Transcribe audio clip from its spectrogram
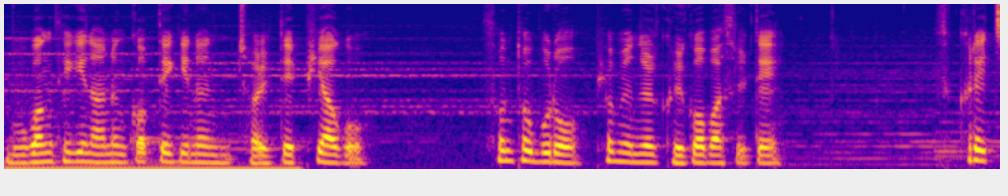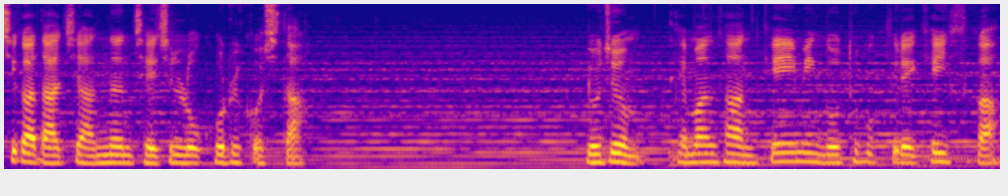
무광택이 나는 껍데기는 절대 피하고 손톱으로 표면을 긁어봤을 때 스크래치가 나지 않는 재질로 고를 것이다. 요즘 대만산 게이밍 노트북들의 케이스가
